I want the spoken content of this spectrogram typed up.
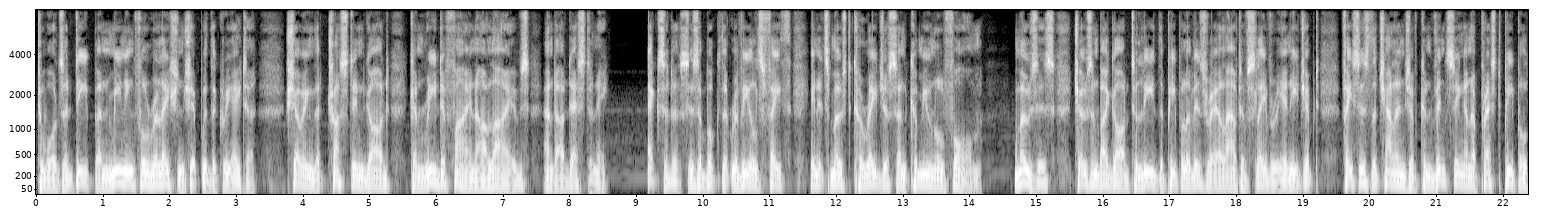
towards a deep and meaningful relationship with the Creator, showing that trust in God can redefine our lives and our destiny. Exodus is a book that reveals faith in its most courageous and communal form. Moses, chosen by God to lead the people of Israel out of slavery in Egypt, faces the challenge of convincing an oppressed people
